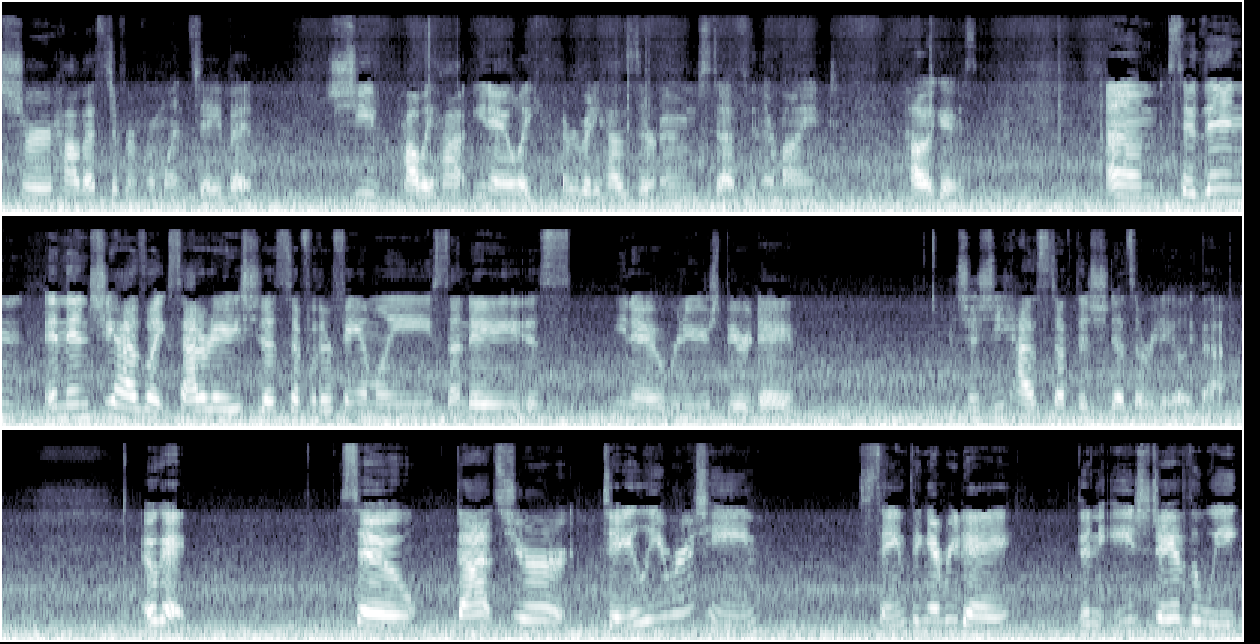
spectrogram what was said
sure how that's different from Wednesday, but she probably has you know like everybody has their own stuff in their mind how it goes. Um, so then and then she has like Saturday she does stuff with her family. Sunday is you know renew your spirit day. So she has stuff that she does every day like that. Okay, so that's your daily routine. Same thing every day. Then each day of the week,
